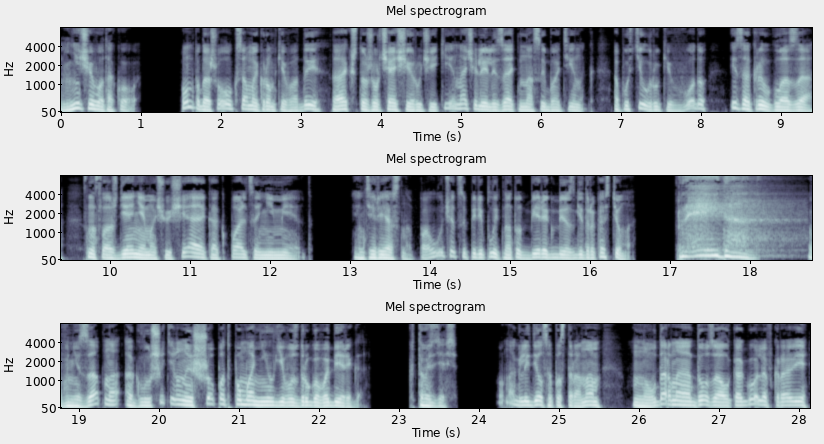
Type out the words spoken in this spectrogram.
Ничего такого. Он подошел к самой кромке воды, так что журчащие ручейки начали лизать носы ботинок, опустил руки в воду и закрыл глаза, с наслаждением ощущая, как пальцы немеют. Интересно, получится переплыть на тот берег без гидрокостюма? «Рейдан!» Внезапно оглушительный шепот поманил его с другого берега. «Кто здесь?» Он огляделся по сторонам, но ударная доза алкоголя в крови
